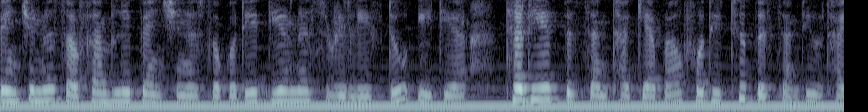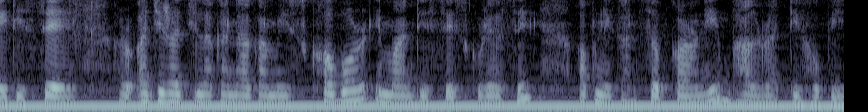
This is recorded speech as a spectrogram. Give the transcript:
পেঞ্চনাৰ্ছ আৰু ফেমিলি পেঞ্চনাৰ্ছ লগতে ডিয়াৰনেছ ৰিলিফটো এতিয়া থাৰ্টি এইট পাৰ্চেণ্ট থাকিয়া বা ফৰ্টি টু পাৰ্চেণ্ট দি উঠাই দিছে আৰু আজি ৰাজ্য লগা নাগামিজ খবৰ ইমান দি চেছ কৰি আছে আপুনি কাণ চব কাৰণে ভাল ৰাতি হবি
